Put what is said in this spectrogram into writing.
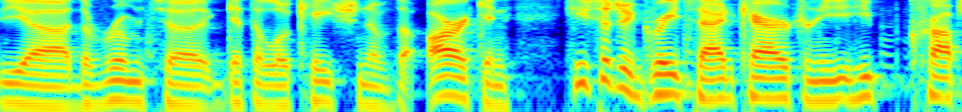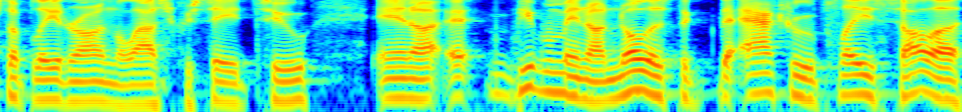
the uh, the room to get the location of the Ark. And he's such a great side character, and he, he crops up later on in the Last Crusade too. And uh, eh, people may not know this: the, the actor who plays Sallah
